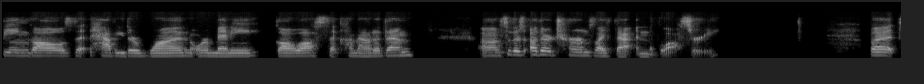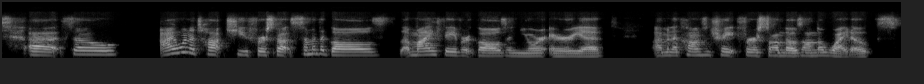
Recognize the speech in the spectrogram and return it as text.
being galls that have either one or many gall wasps that come out of them. Um, so there's other terms like that in the glossary. But uh, so I want to talk to you first about some of the galls, my favorite galls in your area. I'm going to concentrate first on those on the white oaks,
